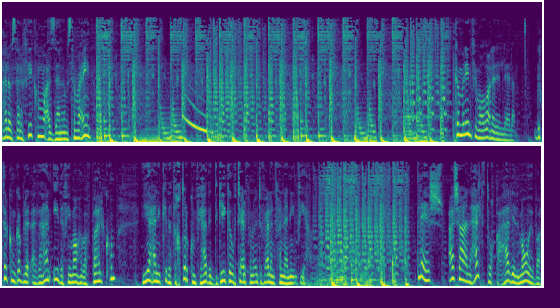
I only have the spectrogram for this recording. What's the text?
هلا وسهلا فيكم أعزائنا المستمعين. مكملين في موضوعنا لليلة. قلت لكم قبل الأذان إذا في موهبة في بالكم يعني كذا تخطركم في هذه الدقيقة وتعرفوا إنه أنتم فعلا فنانين فيها. ليش؟ عشان هل تتوقع هذه الموهبة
